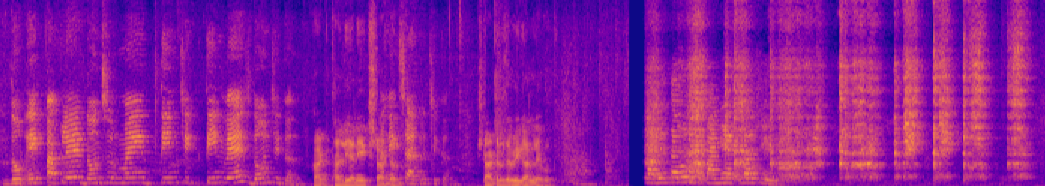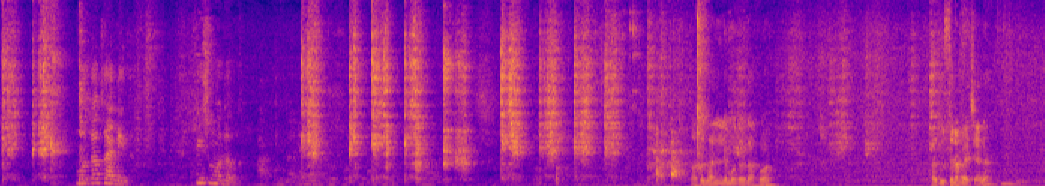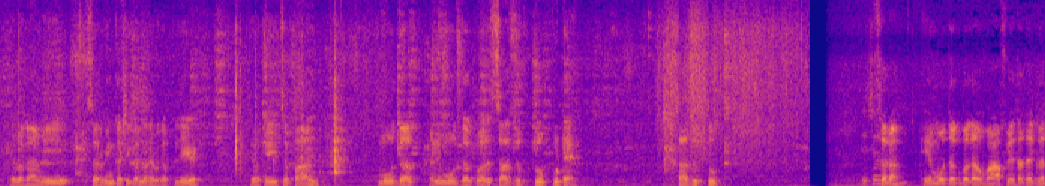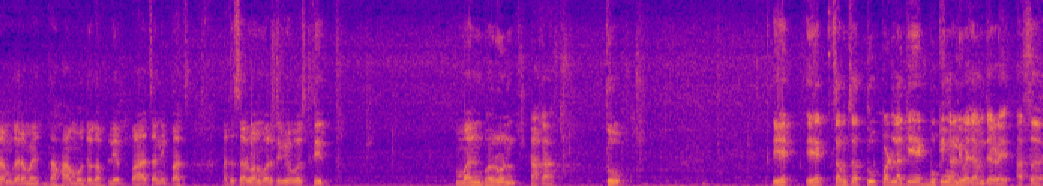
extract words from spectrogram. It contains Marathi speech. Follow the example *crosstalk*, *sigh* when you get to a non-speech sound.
दो एक पापलेट दोन सुरमई तीन चिक तीन व्हेज दोन चिकन आठ थाली आणि एक आणि स्टार्टर एक स्टार्टर चिकन स्टार्टरचं वेगळं आणलंय बघ. पाणी आटला असेल मोदक झालेत. तीस मोदक. आता झालेले मोदक दाखवा. हा दुसरा बॅच आहे ना? हे बघा आम्ही सर्विंग कशी करणार आहे बघा. प्लेट किंवा केळीचं पान मोदक आणि मोदकवर साजूक तूप कुठे आहे? साजूक तूप. चला हे मोदक बघा वाफ येतात आहे गरम गरम आहेत. दहा मोदक आपले पाच आणि पाच. आता सर्वांवरती व्यवस्थित मन भरून टाका. तूप. एक एक चमचा तूप पडला की एक बुकिंग आली पाहिजे आमच्याकडे असं.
